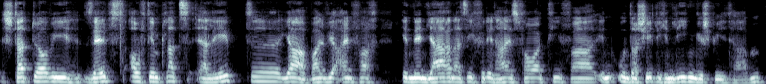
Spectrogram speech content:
Stadtderby selbst auf dem Platz erlebt, äh, ja, weil wir einfach in den Jahren, als ich für den HSV aktiv war, in unterschiedlichen Ligen gespielt haben.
